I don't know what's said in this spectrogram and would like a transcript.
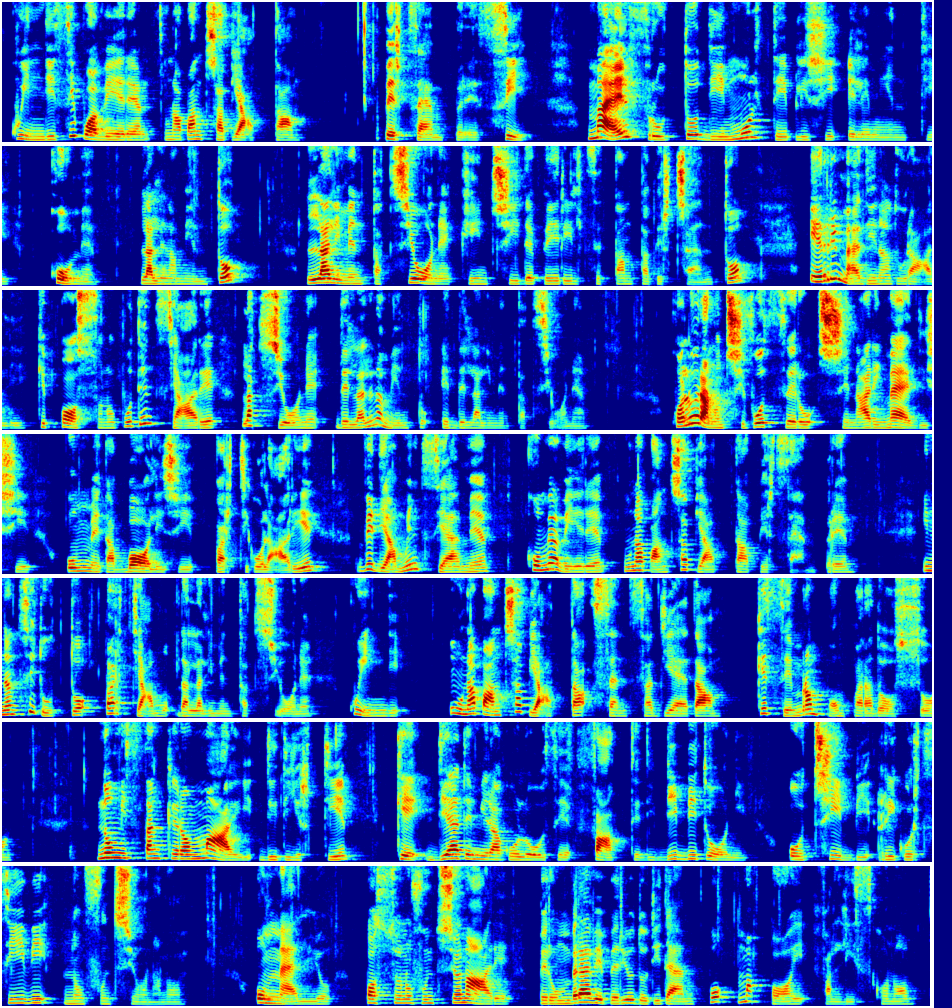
Quindi si può avere una pancia piatta per sempre, sì, ma è il frutto di molteplici elementi come l'allenamento, l'alimentazione che incide per il 70% e rimedi naturali che possono potenziare l'azione dell'allenamento e dell'alimentazione. Qualora non ci fossero scenari medici o metabolici particolari, vediamo insieme come avere una pancia piatta per sempre. Innanzitutto partiamo dall'alimentazione, quindi una pancia piatta senza dieta, che sembra un po' un paradosso. Non mi stancherò mai di dirti che diete miracolose fatte di bibitoni o cibi ricorsivi non funzionano. O meglio, possono funzionare per un breve periodo di tempo, ma poi falliscono.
